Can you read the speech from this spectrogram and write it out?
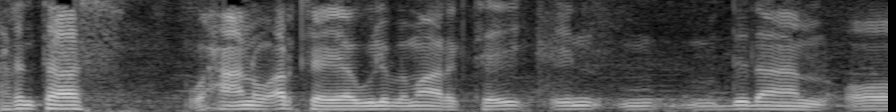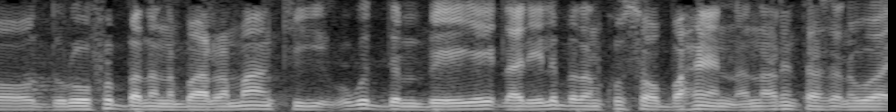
Arrintaas waxaanu arkayaa weliba maaragtay in muddadan oo duruufo badan baarlamaankii ugu dambeeyey dhaliilo badan ku soo baxeen. An arrintaasna waa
